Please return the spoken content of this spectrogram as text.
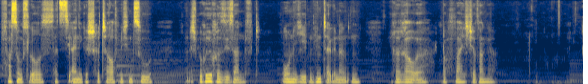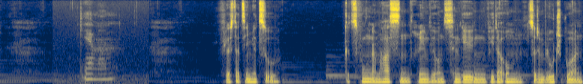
Fassungslos setzt sie einige Schritte auf mich hinzu, und ich berühre sie sanft, ohne jeden Hintergedanken, ihre raue, doch weiche Wange. Ja, Mom. Flüstert sie mir zu. Gezwungenermaßen drehen wir uns hingegen wieder um zu den Blutspuren,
